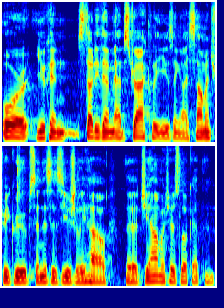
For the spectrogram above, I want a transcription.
Or you can study them abstractly using isometry groups, and this is usually how the geometers look at them.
